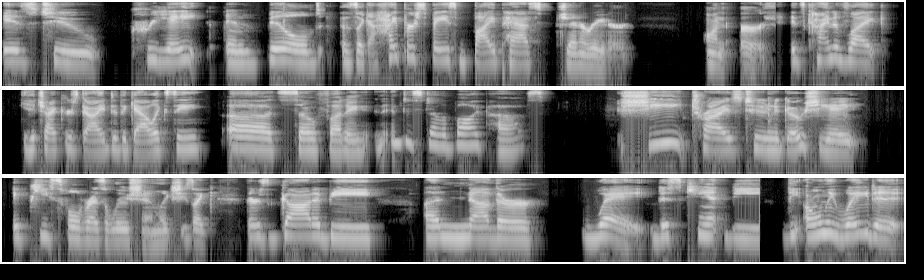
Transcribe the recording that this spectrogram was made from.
is to create and build as like a hyperspace bypass generator on Earth. It's kind of like Hitchhiker's Guide to the Galaxy. Uh, it's so funny. An interstellar bypass. She tries to negotiate a peaceful resolution. Like she's like, there's gotta be another way. This can't be the only way to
